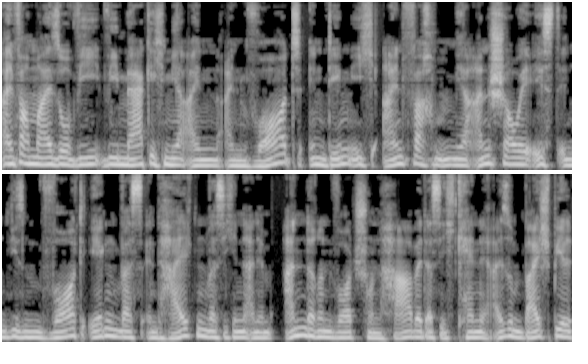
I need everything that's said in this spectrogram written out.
einfach mal so, wie, wie merke ich mir ein, ein Wort, in dem ich einfach mir anschaue, ist in diesem Wort irgendwas enthalten, was ich in einem anderen Wort schon habe, das ich kenne. Also ein Beispiel,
